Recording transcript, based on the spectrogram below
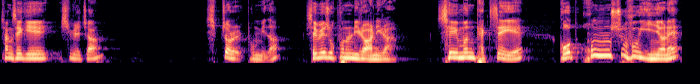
창세기 11장 10절 봅니다. 셈의 족보는 이러하니라. 셈은 백세에 곧 홍수 후 2년에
